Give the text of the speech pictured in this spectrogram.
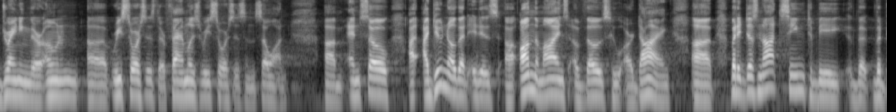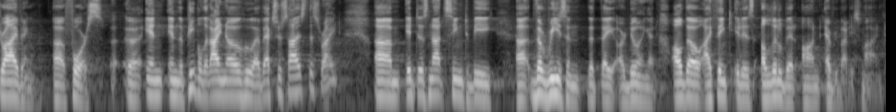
draining their own uh, resources, their family's resources, and so on. Um, and so I, I, do know that it is uh, on the minds of those who are dying, uh, but it does not seem to be the, the driving uh, force. Uh, in, in the people that I know who have exercised this right, um, it does not seem to be uh, the reason that they are doing it, although I think it is a little bit on everybody's mind.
